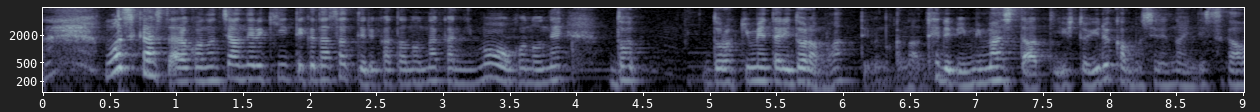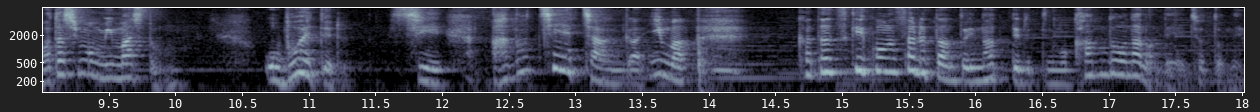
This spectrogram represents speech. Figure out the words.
もしかしたらこのチャンネル聞いてくださってる方の中にもこのねドドキュメンタリードラマっていうのかなテレビ見ましたっていう人いるかもしれないんですが私も見ましたもん。覚えてるしあのちえちゃんが今片付けコンサルタントになってるっていうのも感動なのでちょっとね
